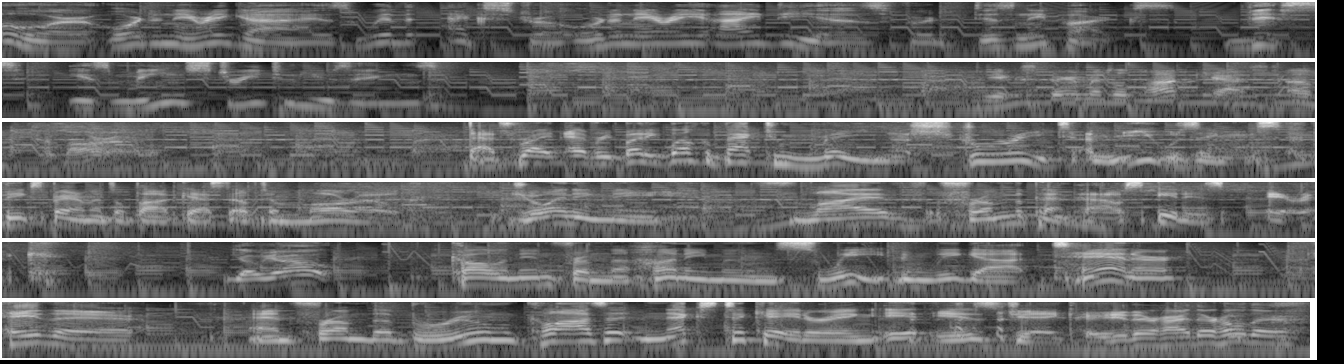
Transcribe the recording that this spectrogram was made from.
Four ordinary guys with extraordinary ideas for Disney parks. This is Main Street Musings. The experimental podcast of tomorrow. That's right, everybody. Welcome back to Main Street Musings, the experimental podcast of tomorrow. Joining me live from the penthouse, it is Eric. Yo, yo. Calling in from the honeymoon suite, and we got Tanner. Hey there. And from the broom closet next to catering, it is Jake. Hey there, hi there, ho there.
